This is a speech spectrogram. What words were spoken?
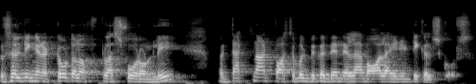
resulting in a total of plus 4 only. But that's not possible because then they'll have all identical scores.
